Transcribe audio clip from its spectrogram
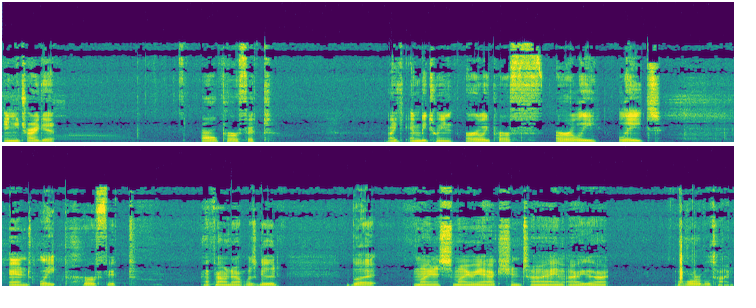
And you try to get all perfect. Like in between early perf early late and late perfect. I found out was good. But minus my reaction time, I got a horrible time.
